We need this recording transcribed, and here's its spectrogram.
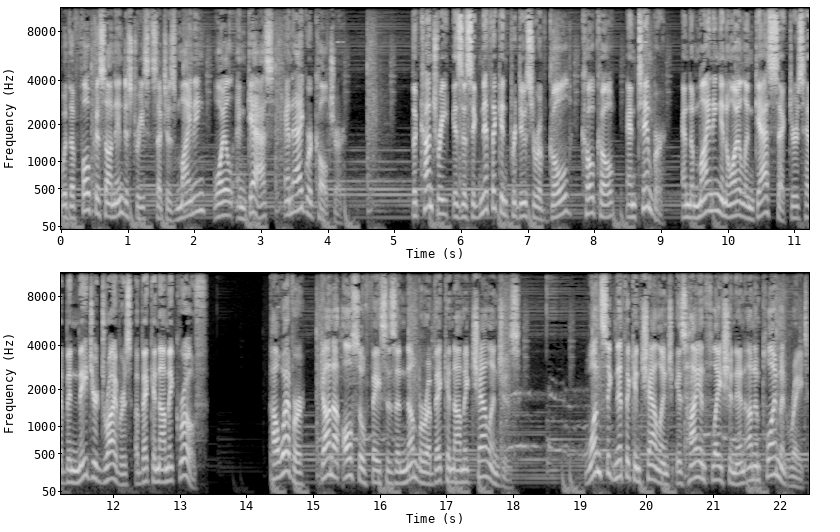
with a focus on industries such as mining, oil and gas, and agriculture. The country is a significant producer of gold, cocoa, and timber, and the mining and oil and gas sectors have been major drivers of economic growth. However, Ghana also faces a number of economic challenges. One significant challenge is high inflation and unemployment rate,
